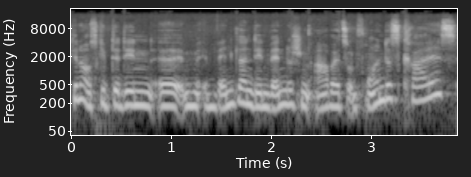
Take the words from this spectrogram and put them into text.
Genau, es gibt ja den äh, im, im Wendland den Wendischen Arbeits- und Freundeskreis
